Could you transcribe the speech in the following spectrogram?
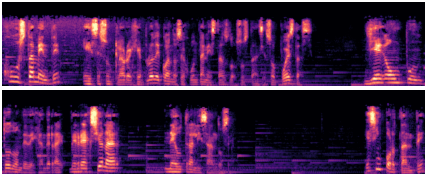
Justamente ese es un claro ejemplo de cuando se juntan estas dos sustancias opuestas llega un punto donde dejan de, reaccionar neutralizándose. Es importante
